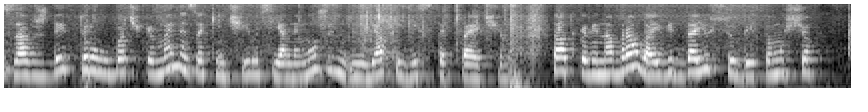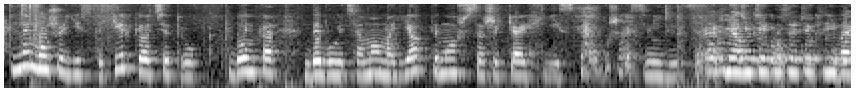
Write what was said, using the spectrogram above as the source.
завжди, трубочки в мене закінчились, я не можу ніяк їсти печиво. Таткові набрала і віддаю сюди, тому що не можу їсти, тільки оці трубки. Донька дивується, мама, як ти можеш все життя їх їсти? Бабушка сміється. Так я лучше хліба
